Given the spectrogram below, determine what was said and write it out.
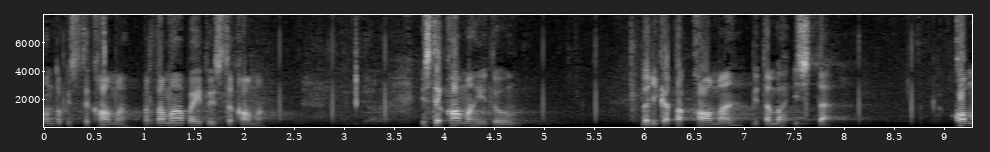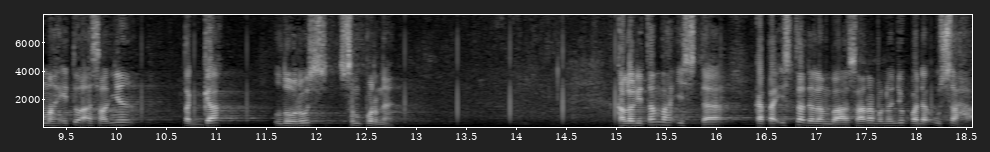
untuk istiqamah. Pertama apa itu istiqamah? Istiqamah itu dari kata qamah ditambah ista. Qamah itu asalnya tegak, lurus, sempurna. Kalau ditambah ista, kata ista dalam bahasa Arab menunjuk pada usaha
